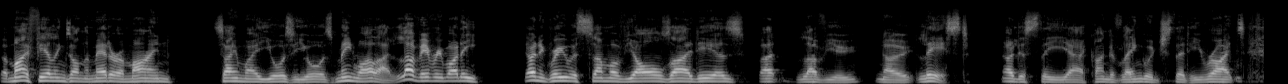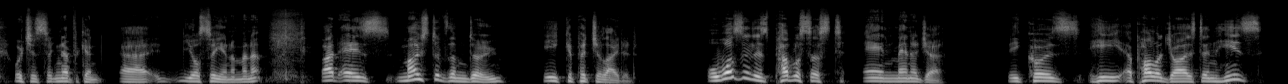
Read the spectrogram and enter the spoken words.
but my feelings on the matter are mine. Same way yours are yours. Meanwhile, I love everybody. Don't agree with some of y'all's ideas, but love you no less. Notice the uh, kind of language that he writes, which is significant. Uh, you'll see in a minute. But as most of them do, he capitulated. Or was it his publicist and manager? Because he apologized, and here's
